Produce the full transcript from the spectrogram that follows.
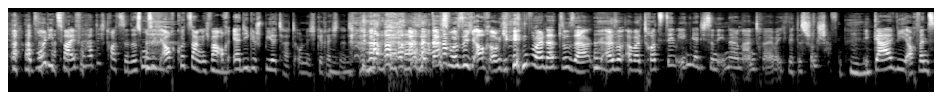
Obwohl die Zweifel hatte ich trotzdem. Das muss ich auch kurz sagen. Ich war auch eher die gespielt hat und nicht gerechnet. also das muss ich auch auf jeden Fall dazu sagen. Also, aber trotzdem irgendwie hatte ich so einen inneren Antreiber. Ich werde das schon schaffen. Egal wie, auch wenn es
